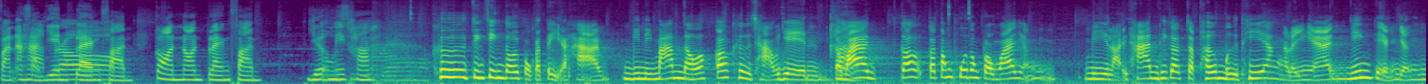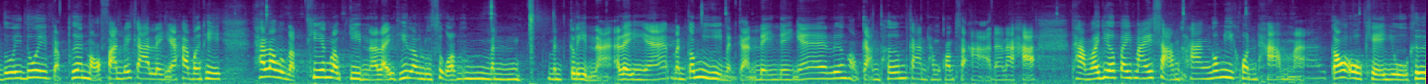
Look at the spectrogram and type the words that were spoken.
ฟัน อาหารเย็นสามรอบแปลงฟัน ก่อนนอนแปลงฟัน เยอะไหมคะ คือจริง ๆ โดยปกติอะค่ะมินิมัมเนาะก็คือเช้าเย็น แต่ว่าก็ก็ต้องพูดตรงๆว่าอย่าง มีหลายท่านที่ก็จะเพิ่มมือเที่ยงอะไรเงี้ยยิ่งอย่างอย่างด้วยด้วยแบบเพื่อนหมอฟันด้วยกันอะไรเงี้ยค่ะบางทีถ้าเราแบบเที่ยงเรากินอะไรที่เรารู้สึกว่ามันมันกลิ่นอะอะไรเงี้ยมันก็มีเหมือนกันในในแง่เรื่องของการเพิ่มการทำความสะอาดนะคะ ถามว่าเยอะไปไหมสามครั้งก็มีคนทำอะก็โอเคอยู่คือ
